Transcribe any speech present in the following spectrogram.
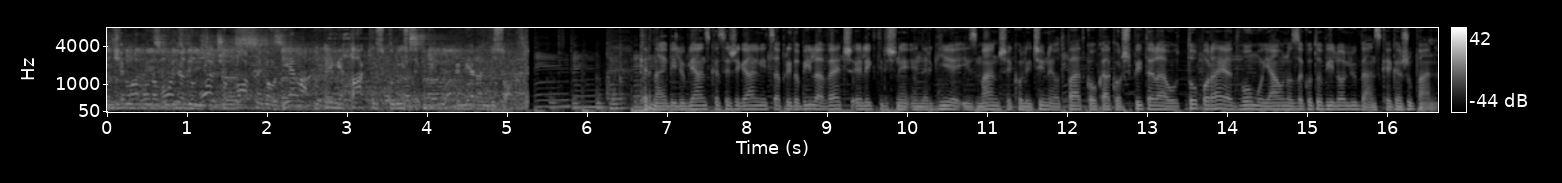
in če imamo na voljo dovolj toplotnega odjema, potem je tak izkoristek primeren visok. Ker naj bi ljubljanska sežigalnica pridobila več električne energije iz manjše količine odpadkov, kakor špitala, to poraja dvom v javno zagotovilo ljubljanskega župana.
